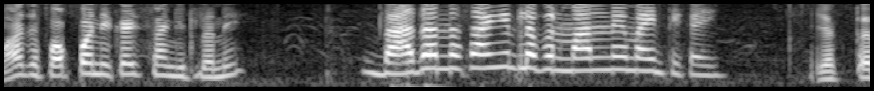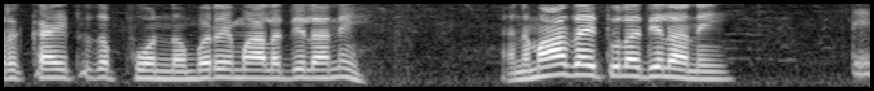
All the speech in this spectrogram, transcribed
माझ्या पप्पानी काही सांगितलं नाही. दादांना सांगितलं पण मला नाही माहिती काही. एकतर काय तुझा फोन नंबर आहे मला दिला नाही. आणि माझाही तुला दिला नाही. ते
